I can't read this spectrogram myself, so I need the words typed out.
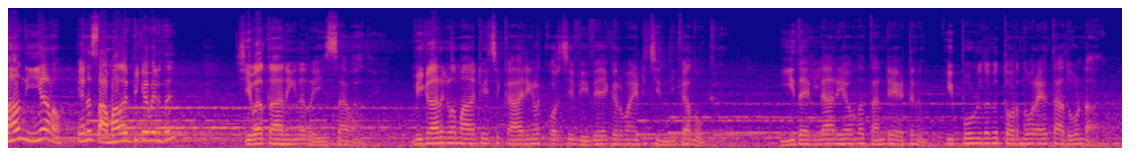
ആ നീയാണോ എന്നെ സമാധാനിപ്പിക്കാൻ വരുന്നത്? ശിവ താനിങ്ങനെ റേസാവാതെ വികാരങ്ങൾ മാറ്റിവെച്ച് കാര്യങ്ങളെ കുറച്ച് വിവേകരമായിട്ട് ചിന്തിക്കാൻ നോക്ക്. ഇതെല്ലാം അറിയാവുന്ന തന്റെ ഏട്ടനും ഇപ്പോഴും ഇതൊക്കെ തുറന്നു പറയാത്ത അതുകൊണ്ടാണ്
